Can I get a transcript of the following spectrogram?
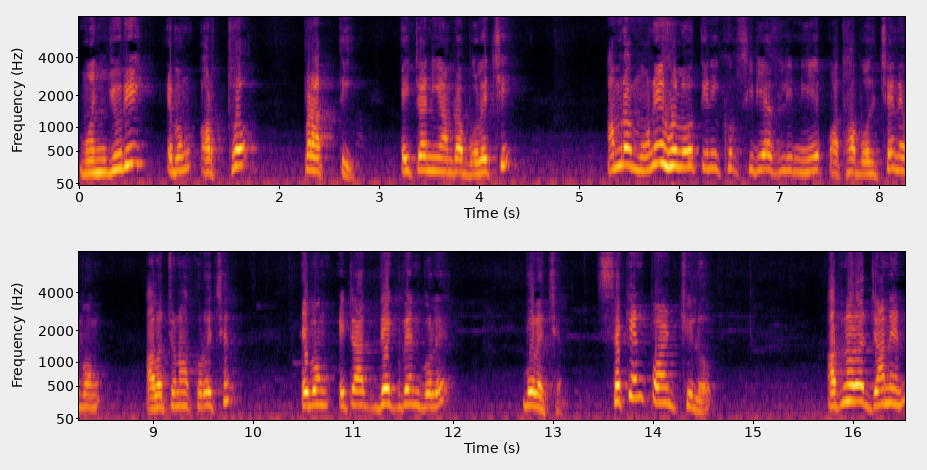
মঞ্জুরি এবং অর্থ প্রাপ্তি। এইটা নিয়ে আমরা বলেছি। আমরা মনে হলো তিনি খুব সিরিয়াসলি নিয়ে কথা বলছেন এবং আলোচনা করেছেন এবং এটা দেখবেন বলে বলেছেন। সেকেন্ড পয়েন্ট ছিল, আপনারা জানেন,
